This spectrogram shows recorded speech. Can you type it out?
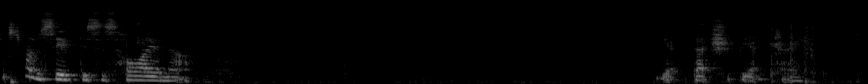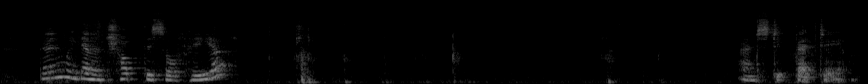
just want to see if this is high enough Yep, that should be okay. Then we're going to chop this off here. And stick that down.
